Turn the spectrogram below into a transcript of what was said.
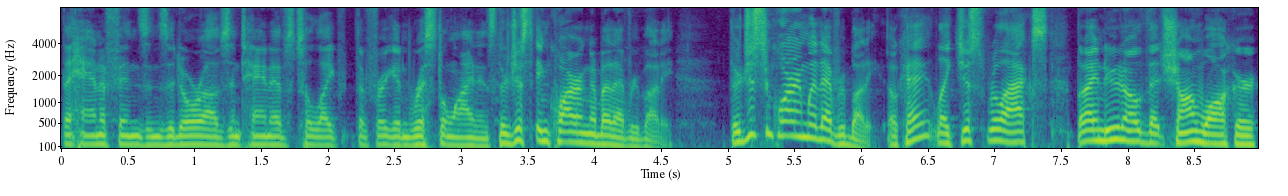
the Hanifins and Zadorovs and Tanevs to like the friggin' Ristolainens. They're just inquiring about everybody. They're just inquiring about everybody. Okay, like just relax. But I do know that Sean Walker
